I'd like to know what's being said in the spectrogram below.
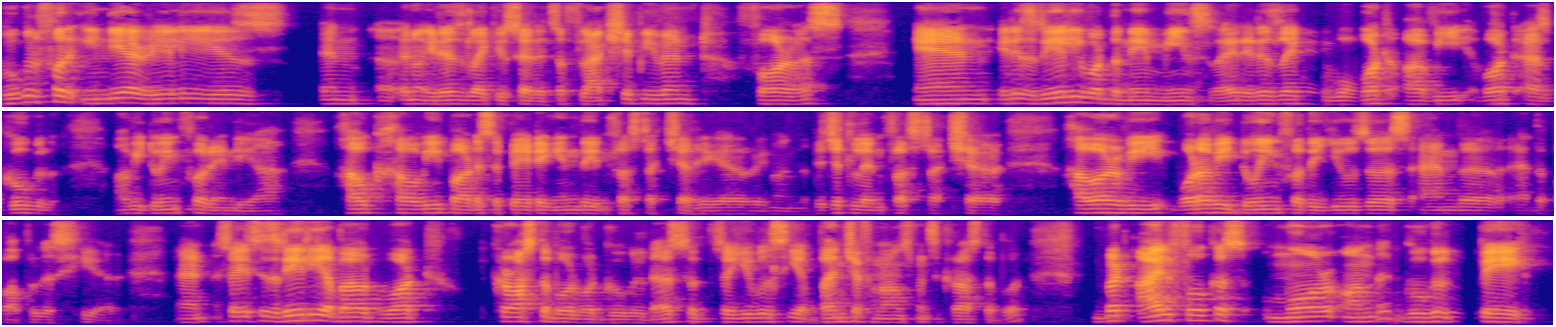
Google for India really is, and uh, you know, it is like you said, it's a flagship event for us and it is really what the name means right? It is like what are we what as google are we doing for india? How how are we participating in the infrastructure here you know in the digital infrastructure? How are we what are we doing for the users and the and the populace here? And so it is really about what across the board what google does. So, so you will see a bunch of announcements across the board. But i'll focus more on the google pay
